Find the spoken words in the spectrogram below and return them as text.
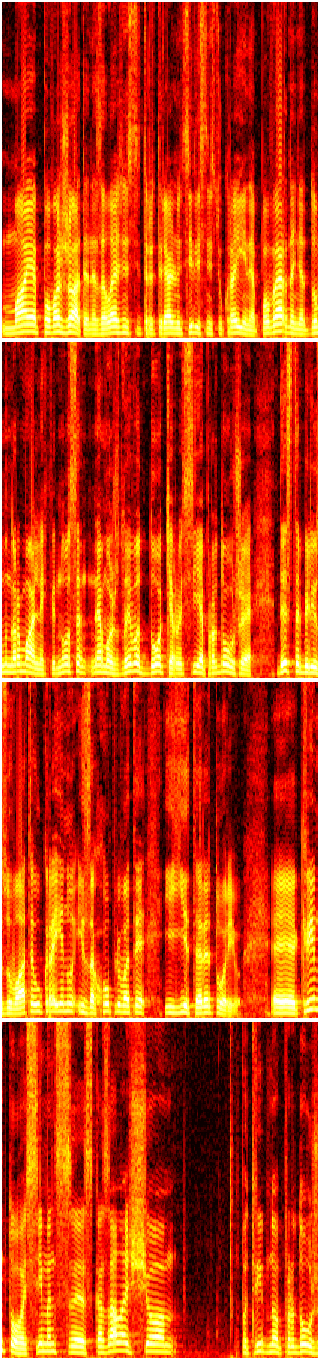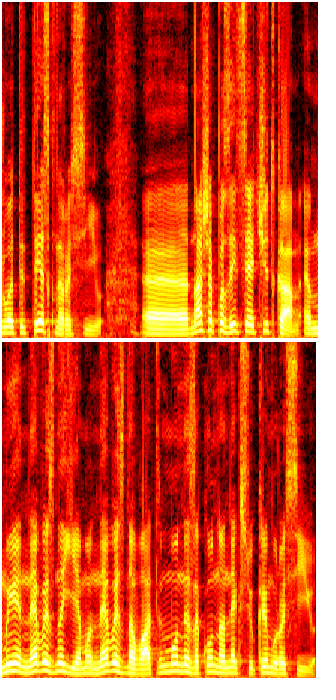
має поважати незалежність і територіальну цілісність України. Повернення до нормальних відносин неможливо, доки Росія продовжує дестабілізувати Україну і захоплювати її територію. Е, крім того, Сіменс е, сказала, що потрібно продовжувати тиск на Росію. Е, наша позиція чітка. Ми не визнаємо, не визнаватимемо незаконну анексію Криму Росію.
